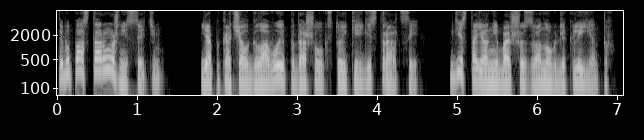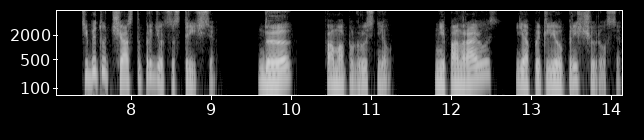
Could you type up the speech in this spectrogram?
Ты бы поосторожней с этим. Я покачал головой и подошел к стойке регистрации, где стоял небольшой звонок для клиентов. Тебе тут часто придется стричься. Да? Фома погрустнел. Не понравилось? Я пытливо прищурился.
